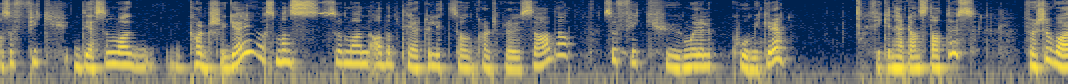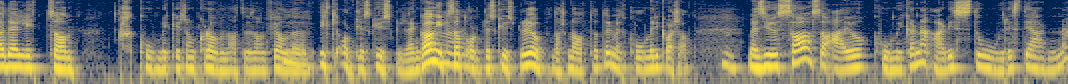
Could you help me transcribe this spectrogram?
Og så fikk det som var kanskje gøy, og som man, som man adapterte litt sånn kanskje fra USA, da, så fikk humor, eller komikere, fikk en helt annen status. Først så var det litt sånn komiker som klovnete, sånn fjolle Ikke ordentlig skuespiller engang. ikke sant? Ordentlig skuespiller jobber på Nationaltheatret, men komiker var sånn. Mens i USA så er jo komikerne er de store stjernene.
